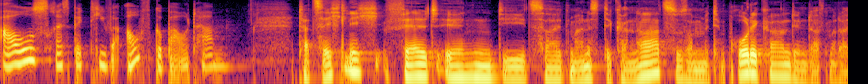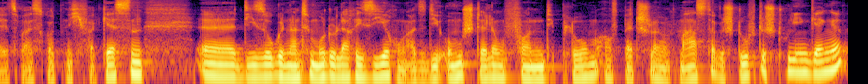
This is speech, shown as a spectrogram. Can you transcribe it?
aus respektive aufgebaut haben? Tatsächlich fällt in die Zeit meines Dekanats zusammen mit dem Prodekan, den darf man da jetzt weiß Gott nicht vergessen, äh, die sogenannte Modularisierung, also die Umstellung von Diplom auf Bachelor und Master gestufte Studiengänge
